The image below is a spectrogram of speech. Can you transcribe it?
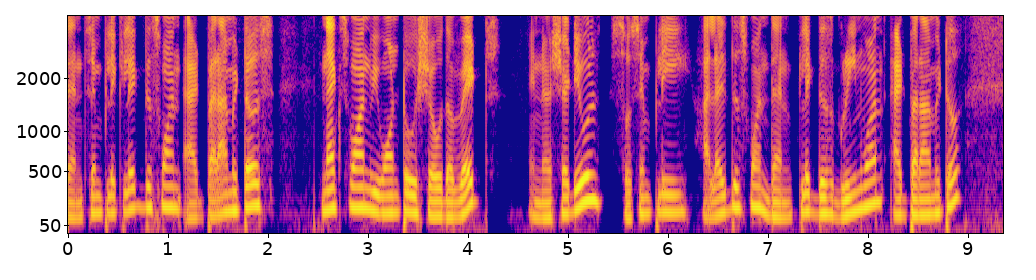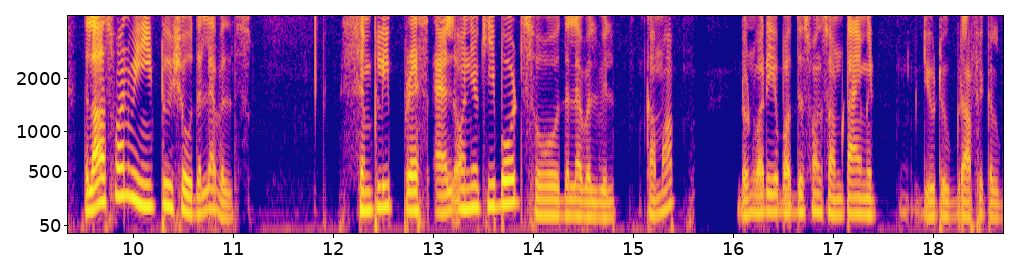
then simply click this one add parameters. Next one we want to show the width in a schedule. So simply highlight this one, then click this green one, add parameter. The last one we need to show the levels. Simply press L on your keyboard so the level will come up. Don't worry about this one. Sometime it due to graphical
